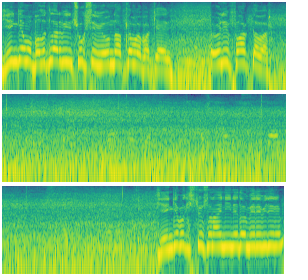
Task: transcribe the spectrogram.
Yenge ama balıklar beni çok seviyor. Onu da atlama bak yani. Öyle bir fark da var. Yenge bak istiyorsan aynı iğneden verebilirim.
